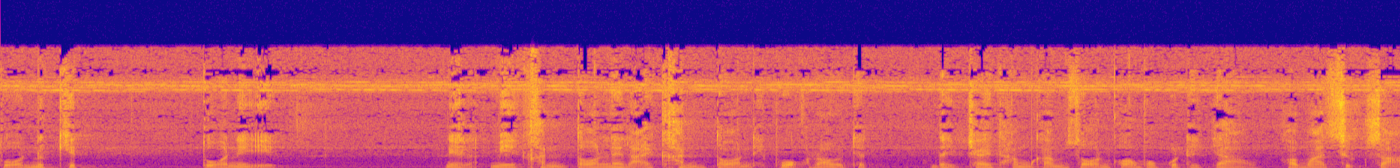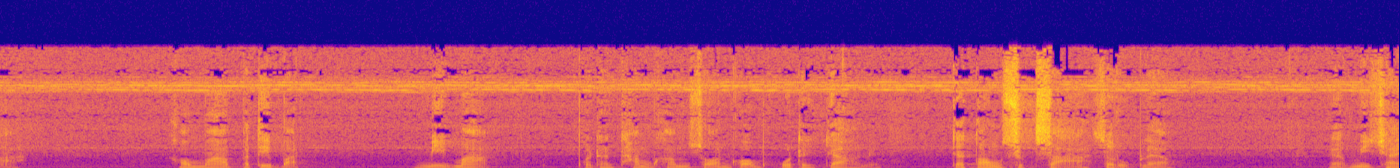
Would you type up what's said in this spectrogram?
ตัวนึกคิดตัวนี้อีกนี่แหละมีขั้นตอนหลาย ๆ ขั้นตอนที่พวกเราจะได้ใช้ทำคำสอนของพระพุทธเจ้าเข้ามาศึกษา เข้ามาปฏิบัติมีมาก เพราะนั้นทำคำสอนของพระพุทธเจ้าเนี่ยจะต้องศึกษาสรุปแล้วไม่ใช่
